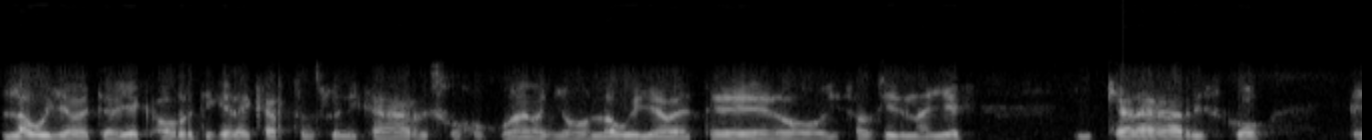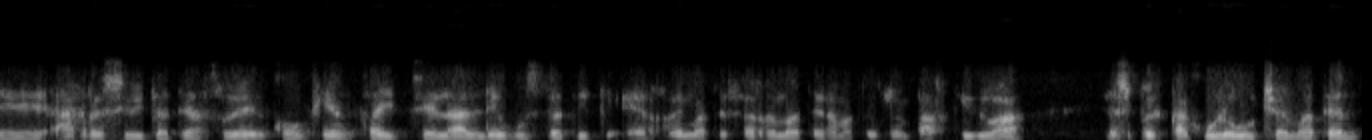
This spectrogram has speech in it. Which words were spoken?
lau hilabete horiek, aurretik ere ekartzen zuen ikaragarrizko joku, eh? baina lau hilabete edo izan ziren haiek, ikaragarrizko eh, agresibitatea zuen, konfiantza itzela alde guztatik erremate zerremate eramaten zuen partidua, espektakulo gutxe ematen,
